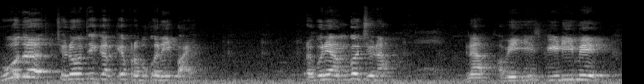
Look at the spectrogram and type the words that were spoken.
खुद चुनौती करके प्रभु को नहीं पाए। प्रभु ने हमको चुना। ना, अभी इस पीढ़ी में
